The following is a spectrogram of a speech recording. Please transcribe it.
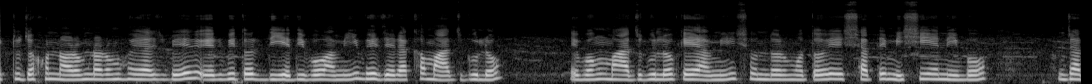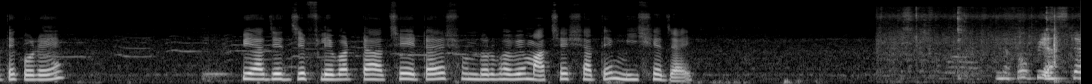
একটু যখন নরম নরম হয়ে আসবে, এর ভিতর দিয়ে দিব আমি ভেজে রাখা মাছগুলো এবং মাছগুলোকে আমি সুন্দর মতো এর সাথে মিশিয়ে নিব, যাতে করে পেঁয়াজের যে ফ্লেভারটা আছে, এটা সুন্দরভাবে মাছের সাথে মিশে যায়। দেখো, পেঁয়াজটা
